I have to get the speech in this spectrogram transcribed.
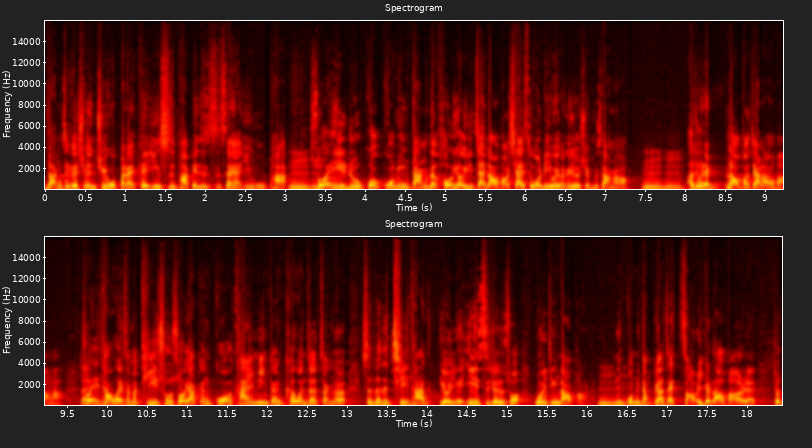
让这个选区我本来可以赢十趴，变成只剩下赢五趴。嗯。所以如果国民党的侯友谊再绕跑，下一次我立委可能就选不上了。嗯哼。啊，就是绕跑加绕跑嘛。所以他为什么提出说要跟郭台铭跟柯文哲整合？是不是其他有一个意思，就是说我已经绕跑了。嗯。你国民党不要再找一个绕跑的人，就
